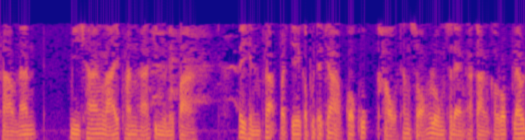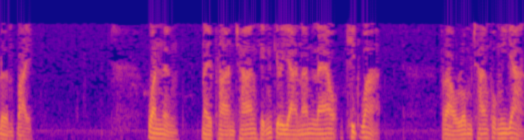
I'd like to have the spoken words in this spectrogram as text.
คราวนั้นมีช้างหลายพันหากินอยู่ในป่า ได้เห็นพระปัจเจกับพุทธเจ้าก็คุกเข่าทั้งสองลงแสดงอาการเคารพแล้วเดินไป วันหนึ่ง ในพรานช้างเห็นกิริยานั้นแล้วคิดว่า เราล้มช้างพวกนี้ยาก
